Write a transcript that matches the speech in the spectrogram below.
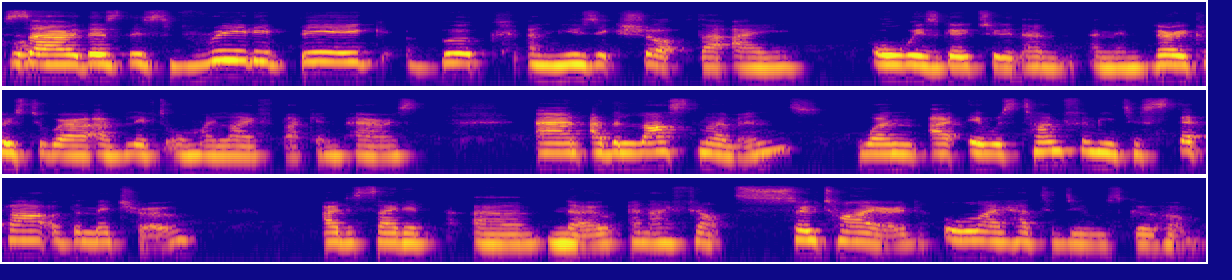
so there's this really big book and music shop that I always go to, and and then very close to where I've lived all my life back in Paris. And at the last moment, when I, it was time for me to step out of the metro, I decided um, no, and I felt so tired. All I had to do was go home.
